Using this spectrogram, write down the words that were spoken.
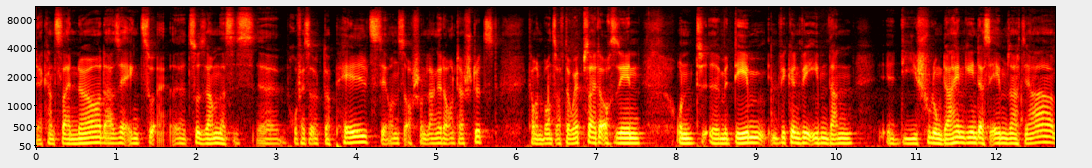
der Kanzlei Nör da sehr eng zu, äh, zusammen. Das ist äh, Professor Dr. Pelz, der uns auch schon lange da unterstützt. Kann man bei uns auf der Webseite auch sehen. Und äh, mit dem entwickeln wir eben dann äh, die Schulung dahingehend, dass er eben sagt, ja,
